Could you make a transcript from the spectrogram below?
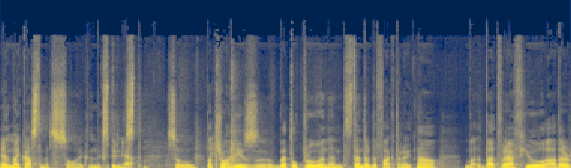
and my customers saw and experienced. Yeah. So Patroni is uh, battle proven and standard de facto right now, but, but there are a few other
